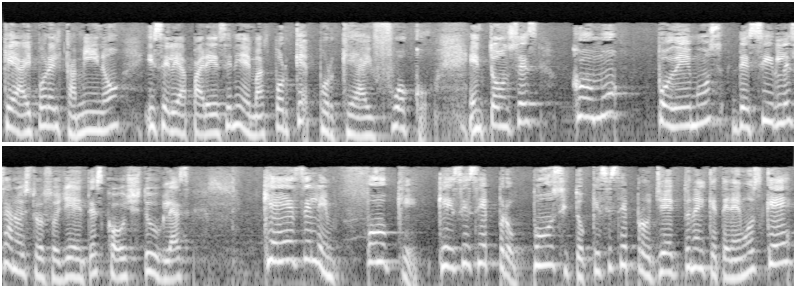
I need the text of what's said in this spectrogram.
que hay por el camino y se le aparecen y demás. ¿Por qué? Porque hay foco. Entonces, ¿cómo podemos decirles a nuestros oyentes, Coach Douglas, qué es el enfoque, qué es ese propósito, qué es ese proyecto en el que tenemos que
